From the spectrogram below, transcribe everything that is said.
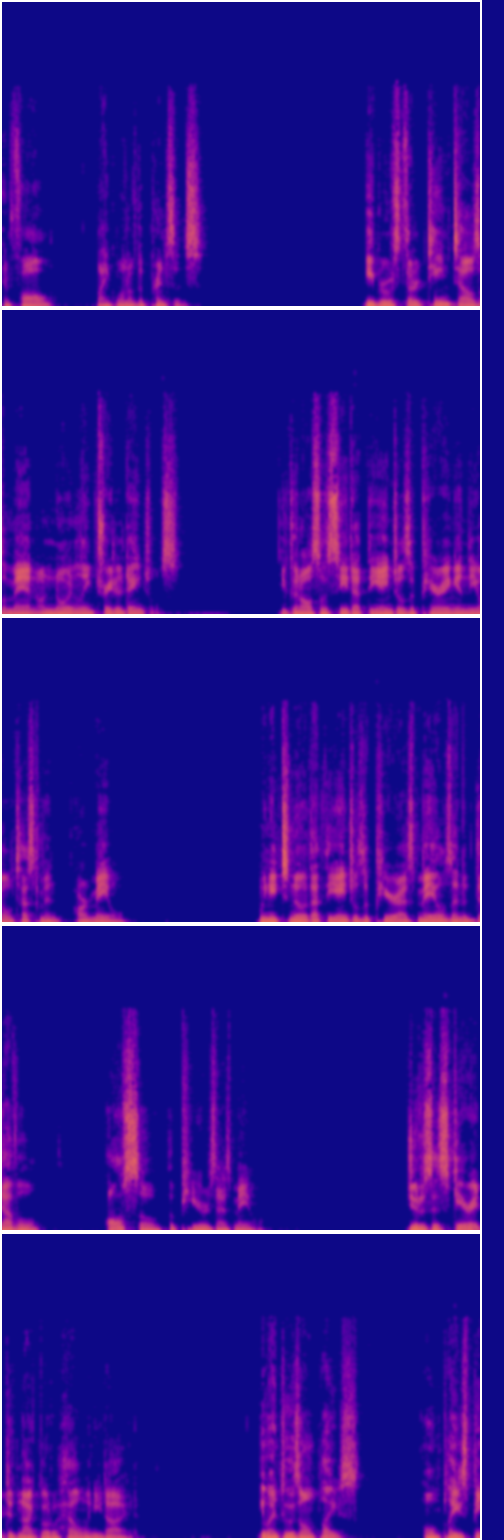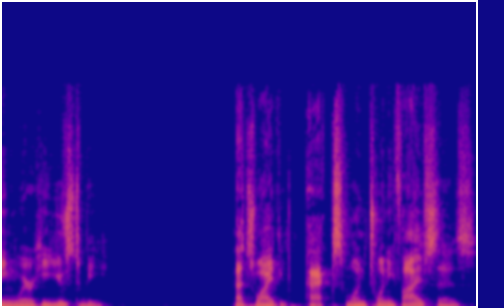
and fall like one of the princes. Hebrews 13 tells a man unknowingly treated angels. You can also see that the angels appearing in the Old Testament are male. We need to know that the angels appear as males and the devil also appears as male. Judas Iscariot did not go to hell when he died. He went to his own place, own place being where he used to be. That's why Acts 125 says,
